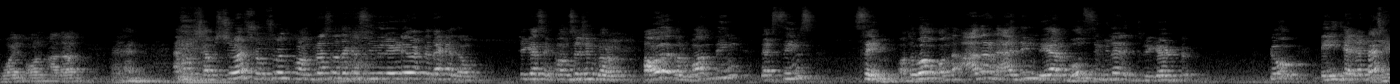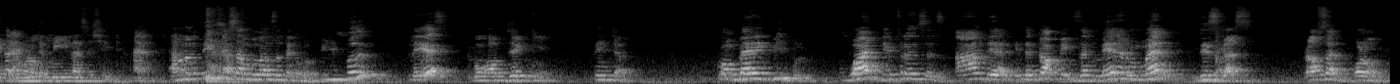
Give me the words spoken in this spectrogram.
While on other hand, এখন সবসময় সবসময় কন্ট্রাস্ট না দেখা সিমিলারিটিও একটা দেখা দাও। ঠিক আছে? কনসেশন করো। However one thing that seems same অথবা on the other I think they are both similar in regard to এই জায়গাটা যেটার মধ্যে মিল আছে সেইটা। হ্যাঁ এখন আমি তিনটা স্যাম্পল আনসার দেখাবো পিপল প্লেস এবং অবজেক্ট নিয়ে। তিনটা। Comparing people what differences are there in the topics that men and women discuss? Rafsan, follow.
